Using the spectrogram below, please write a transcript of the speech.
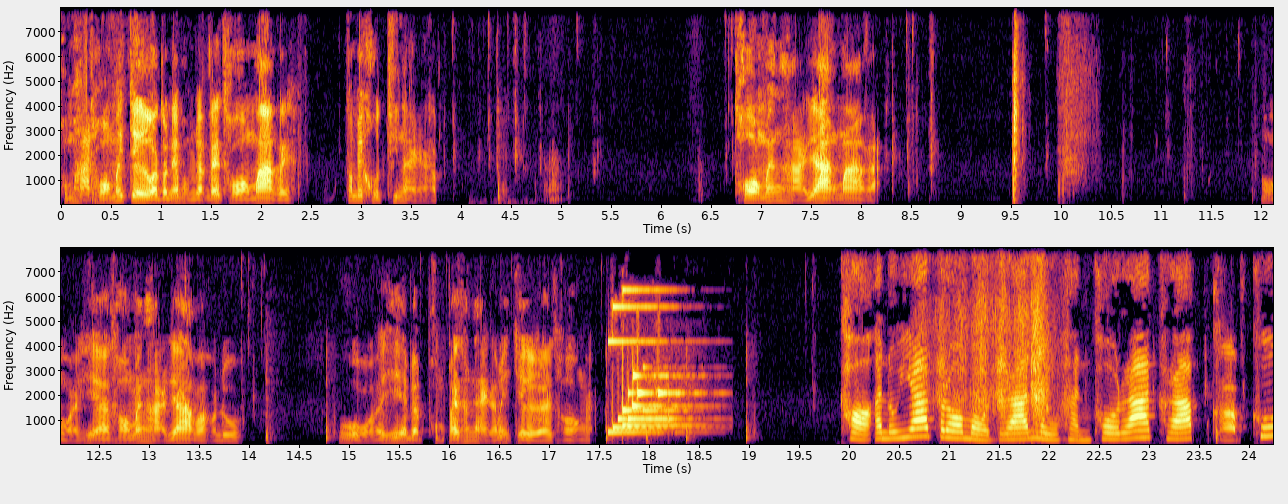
ผมหาทองไม่เจอว่ะตอนนี้ผมอยากได้ทองมากเลย ต้องไปขุดที่ไหนอะครับ ทองแม่งหายากมากอะ โอ้โหไอ้เฮียทองแม่งหายากว่ะคนดู โอ้โหไอ้เฮียแบบผมไปเท่าไหร่ก็ไม่เจอทองอะขออนุญาตโปรโมทร้านหมูหันโคราชครับ ครับ คู่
